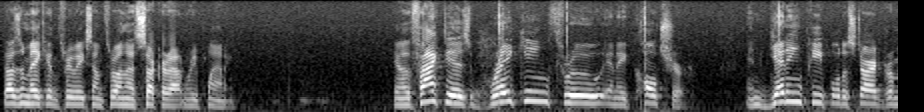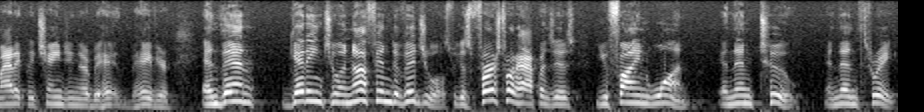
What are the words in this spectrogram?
Doesn't make it in three weeks, I'm throwing that sucker out and replanting. You know, the fact is, breaking through in a culture and getting people to start dramatically changing their beha behavior, and then getting to enough individuals, because first what happens is you find one, and then two, and then three,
